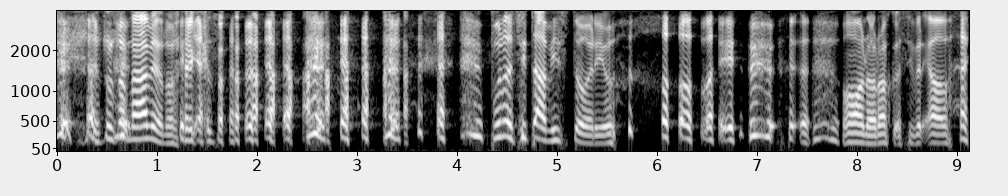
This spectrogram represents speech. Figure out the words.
Jesi to sad namjerno rekao? Jesam. puno čitam istoriju. ovaj, ono, Roko si vre, ovaj,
